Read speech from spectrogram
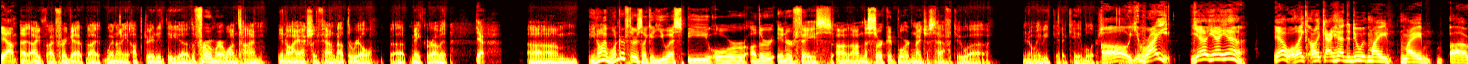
Yeah. I, I, I forget. I, when I upgraded the uh, the firmware one time, you know, I actually found out the real uh, maker of it. Yeah. Um, you know, I wonder if there's like a USB or other interface on, on the circuit board, and I just have to, uh, you know, maybe get a cable or something. Oh, you're right. Yeah, yeah, yeah. Yeah, well, like like I had to do with my my uh,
